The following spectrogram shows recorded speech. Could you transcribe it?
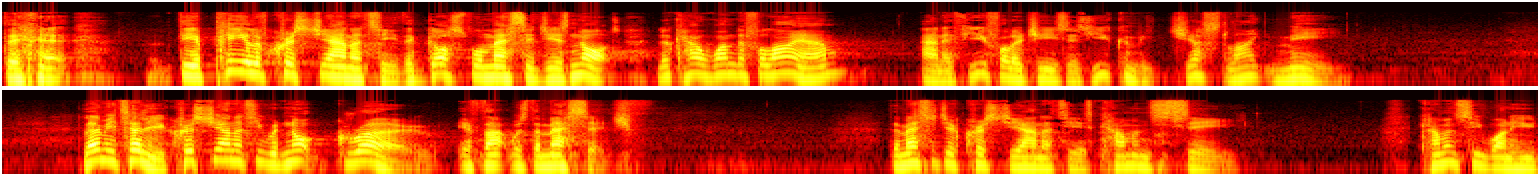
The, the appeal of Christianity, the gospel message is not, look how wonderful I am, and if you follow Jesus, you can be just like me. Let me tell you, Christianity would not grow if that was the message. The message of Christianity is come and see. Come and see one who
